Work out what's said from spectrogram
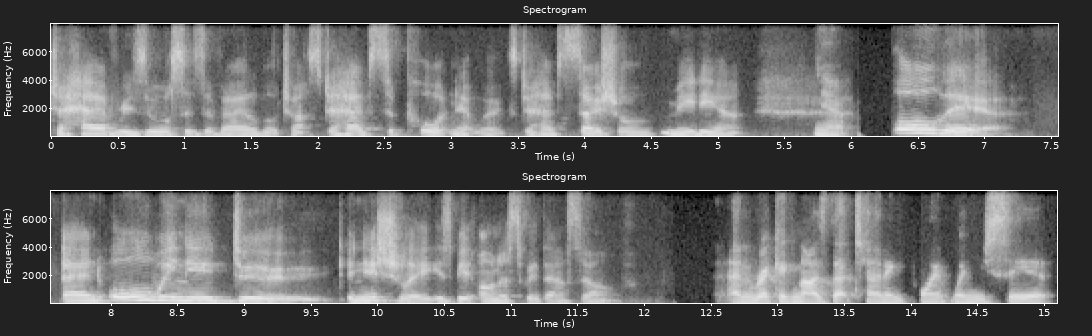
to have resources available to us, to have support networks, to have social media, Yeah. all there. And all we need do initially is be honest with ourselves. and recognize that turning point when you see it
